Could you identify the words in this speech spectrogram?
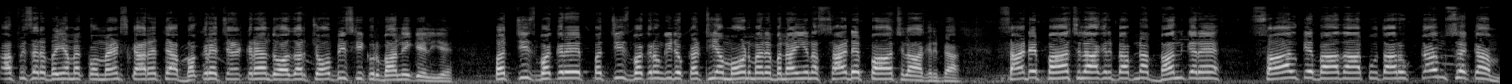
काफ़ी सारे भैया मैं कमेंट्स कर रहे थे, आप बकरे चेक करें 2024 की कुर्बानी के लिए। 25 बकरे 25 बकरों की जो कट्ठी अमाउंट मैंने बनाई है ना, साढ़े पाँच लाख रुपया। साढ़े पाँच लाख रुपया अपना बंद करें। साल के बाद आप उतारो कम से कम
